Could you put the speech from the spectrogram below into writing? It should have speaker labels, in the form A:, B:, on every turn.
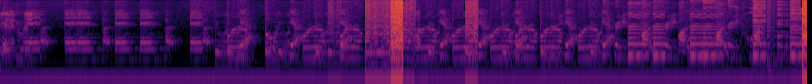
A: happy, happy,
